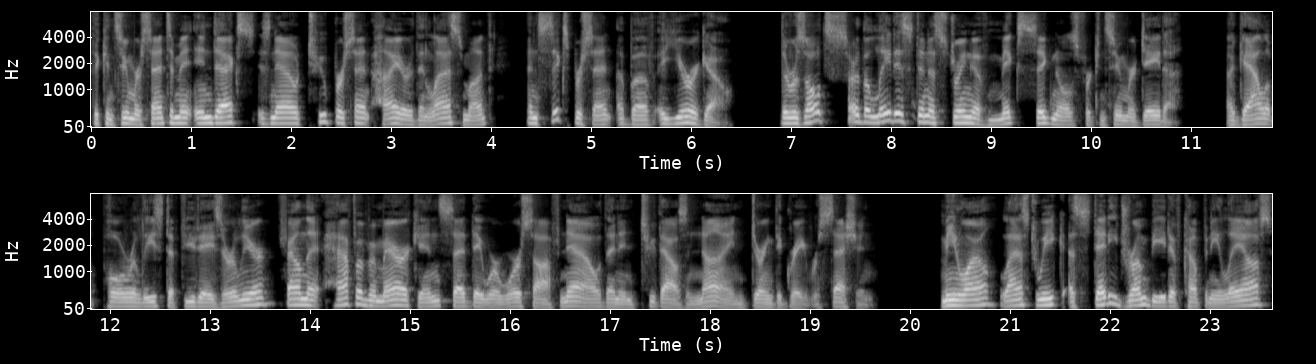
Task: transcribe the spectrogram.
The Consumer Sentiment Index is now 2% higher than last month and 6% above a year ago. The results are the latest in a string of mixed signals for consumer data. A Gallup poll released a few days earlier found that half of Americans said they were worse off now than in 2009 during the Great Recession. Meanwhile, last week, a steady drumbeat of company layoffs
